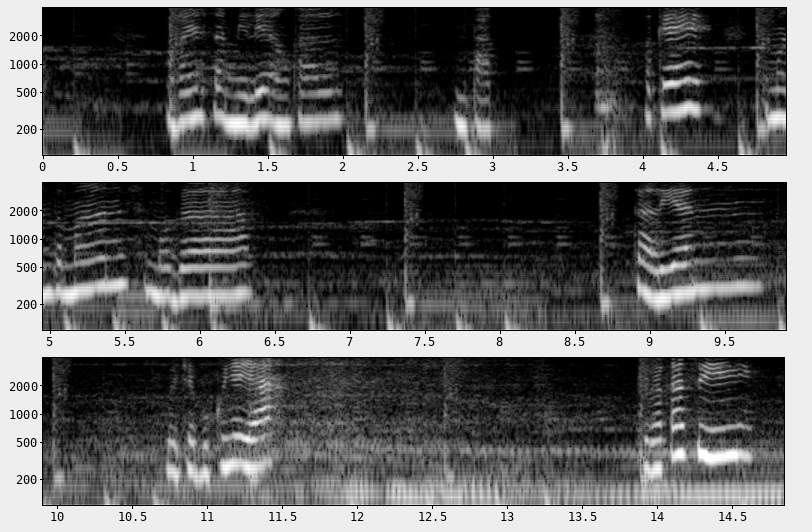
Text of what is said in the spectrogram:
makanya saya milih angka 4 oke teman-teman semoga kalian baca bukunya ya. Terima kasih.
